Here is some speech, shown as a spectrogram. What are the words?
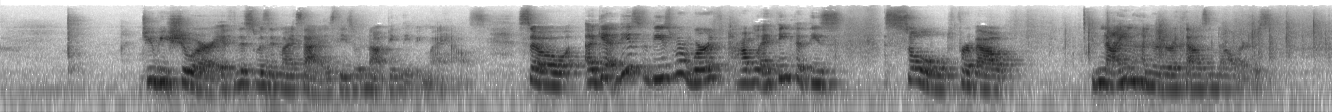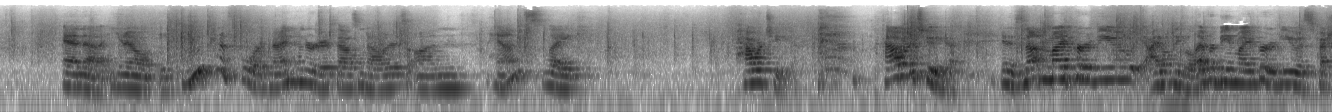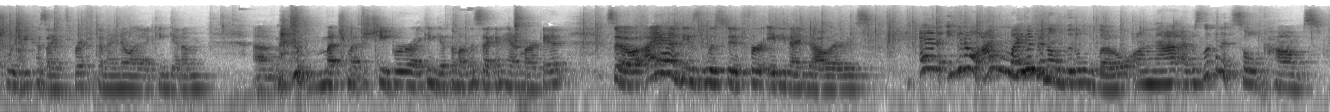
To be sure, if this was in my size, these would not be leaving my house. So again, these, these were worth probably, I think that these sold for about 900 or a $1,000. And, uh, you know, if you can afford 900 or $1,000 on pants, like, power to you. power to you. And It is not in my purview. I don't think it'll ever be in my purview, especially because I thrift and I know I can get them um, much, much cheaper. I can get them on the secondhand market. So I had these listed for $89. And, you know, I might have been a little low on that. I was looking at sold comps,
